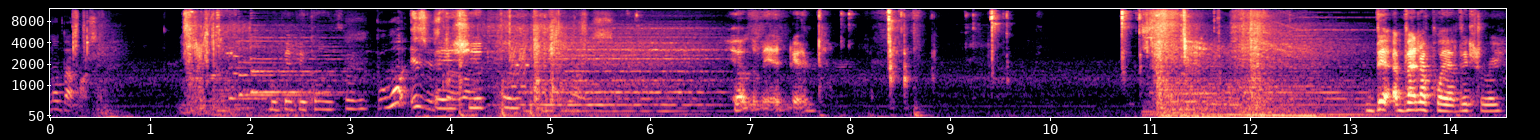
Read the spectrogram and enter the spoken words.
Not that much. The baby going for But what is this? spaceship. Hell, me end game. Bit better player victory.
